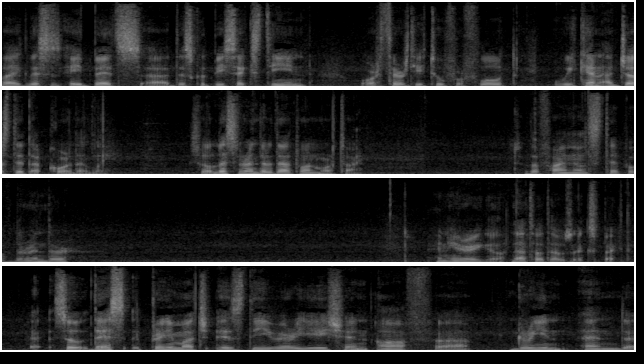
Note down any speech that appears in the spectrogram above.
like this is 8 bits, uh, this could be 16 or 32 for float, we can adjust it accordingly. So let's render that one more time. So the final step of the render. And here you go, that's what I was expecting. So this pretty much is the variation of uh, green and uh,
